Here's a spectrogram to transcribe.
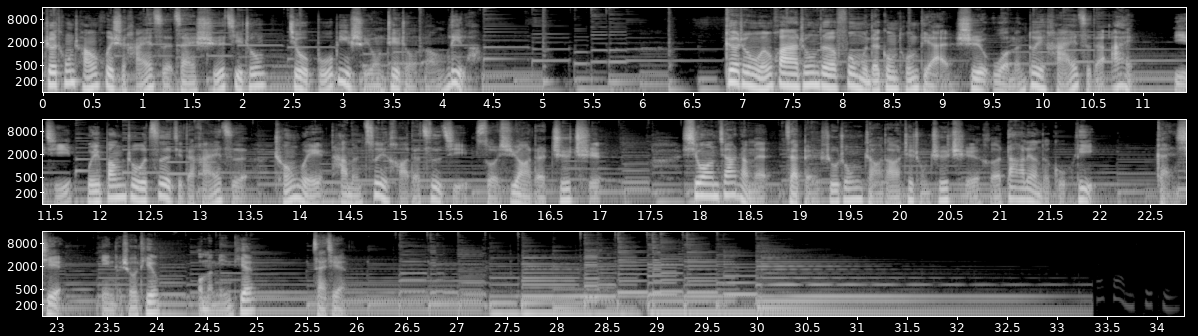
这通常会使孩子在实际中就不必使用这种能力了。各种文化中的父母的共同点是我们对孩子的爱，以及为帮助自己的孩子成为他们最好的自己所需要的支持。希望家长们在本书中找到这种支持和大量的鼓励。感谢您的收听，我们明天再见。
